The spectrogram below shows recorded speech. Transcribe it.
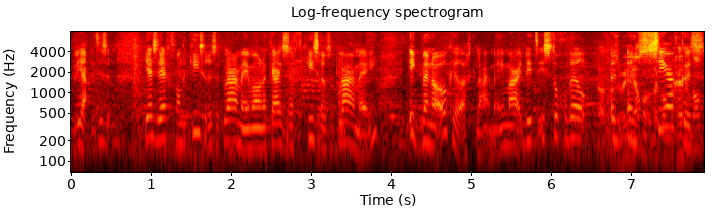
ja, het is, jij zegt van de kiezer is er klaar mee, Mona Keizer zegt de kiezer is er klaar mee. Ik ben er ook heel erg klaar mee, maar dit is toch wel is een, circus.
